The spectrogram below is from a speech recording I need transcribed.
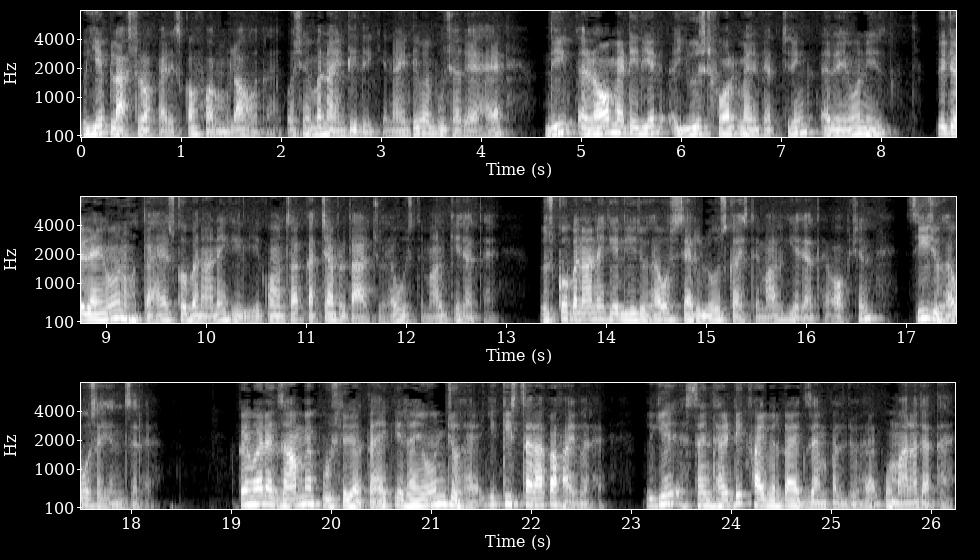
तो ये प्लास्टर ऑफ़ पेरिस का फार्मूला होता है। क्वेश्चन नंबर नाइन्टी देखिए। नाइन्टी में पूछा गया है the raw material use for manufacturing rayon is ये जो रेयोन होता है, इसको बनाने के लिए कौन सा कच्चा पदार्थ जो है वो इस्तेमाल किया जाता है? तो उसको बनाने के लिए जो है वो सेलुलोज का इस्तेमाल किया जाता है। ऑप्शन सी जो है वो सही आंसर है। कई बार एग्ज़ाम में पूछ लिया जाता है कि रेयोन जो है, ये किस तरह का फाइबर है? तो ये सिंथेटिक फाइबर का एग्ज़ाम्पल जो है वो माना जाता है।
